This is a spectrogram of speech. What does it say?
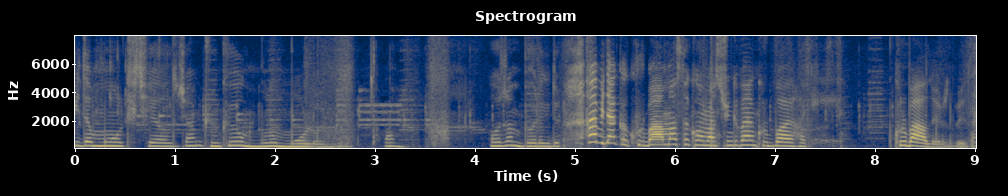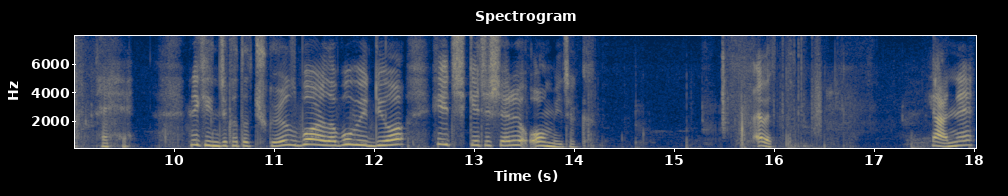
bir de mor çiçeği alacağım. Çünkü bunu morla oynuyorum. Tamam mı? O yüzden böyle gidiyor. Ha bir dakika kurbağa almazsak olmaz. Çünkü ben kurbağa. Kurbağa alıyoruz bu yüzden. İkinci kata çıkıyoruz. Bu arada bu video hiç geçişleri olmayacak. Evet. Yani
